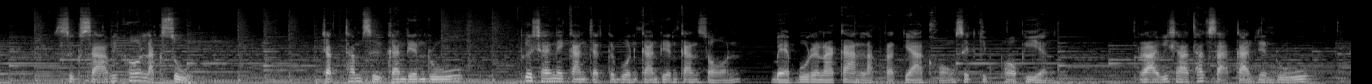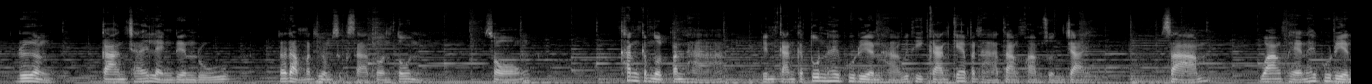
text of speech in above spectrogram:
1. ศึกษาวิเคราะห์หลักสูตร จัดทำสื่อการเรียนรู้ เพื่อใช้ในการจัดกระบวนการเรียนการสอน แบบบูรณาการหลักปรัชญาของเศรษฐกิจพอเพียง รายวิชาทักษะการเรียนรู้ เรื่องการใช้แหล่งเรียนรู้ ระดับมัธยมศึกษาตอนต้น 2. ขั้นกำหนดปัญหาเป็นการกระตุ้นให้ผู้เรียนหาวิธีการแก้ปัญหาตามความสนใจ 3. วางแผนให้ผู้เรียน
